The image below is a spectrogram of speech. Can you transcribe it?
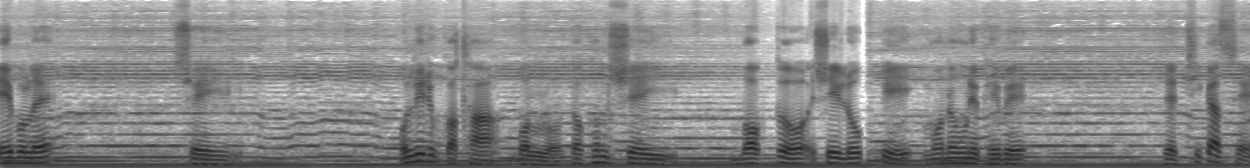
এই বলে সেই অলির কথা বলল। তখন সেই ভক্ত, সেই লোকটি মনে মনে ভেবে যে, ঠিক আছে,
